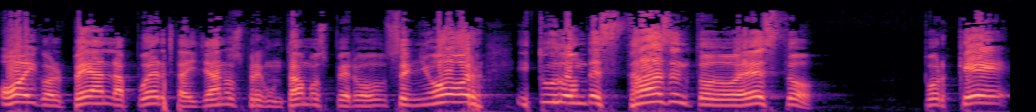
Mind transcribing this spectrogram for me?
Hoy golpean la puerta y ya nos preguntamos, pero Señor, ¿y tú dónde estás en todo esto? ¿Por qué,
